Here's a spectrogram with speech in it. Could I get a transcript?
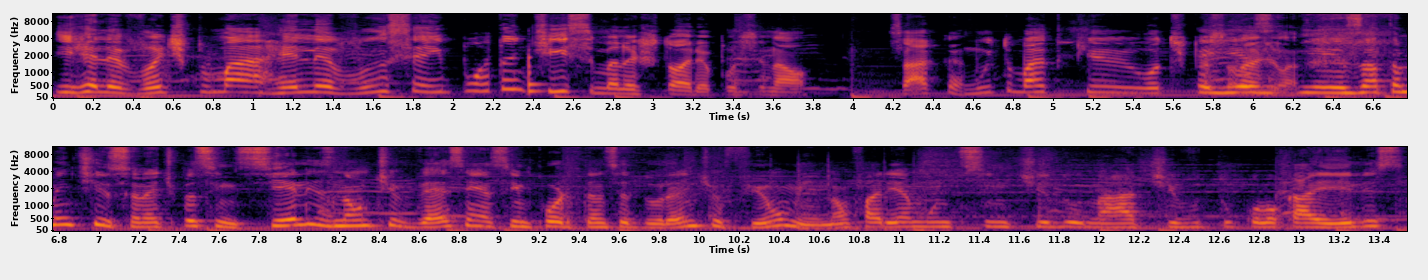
irrelevantes pra uma relevância importantíssima na história, por sinal. Saca? Muito mais do que outros E personagens é, lá. e é exatamente isso, né? Tipo assim, se eles não tivessem essa importância durante o filme, não faria muito sentido narrativo tu colocar eles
